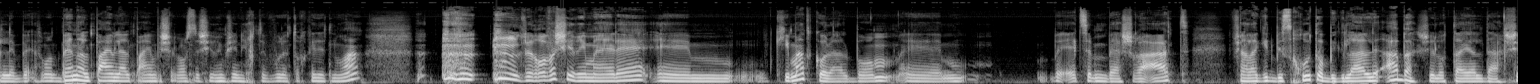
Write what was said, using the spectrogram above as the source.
לב- זאת אומרת בין 2000 ל-2003 זה שירים שנכתבו לתוך כדי תנועה ורוב השירים האלה, כמעט כל האלבום, בעצם בהשראת, אפשר להגיד בזכות או בגלל אבא של אותה ילדה ש,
